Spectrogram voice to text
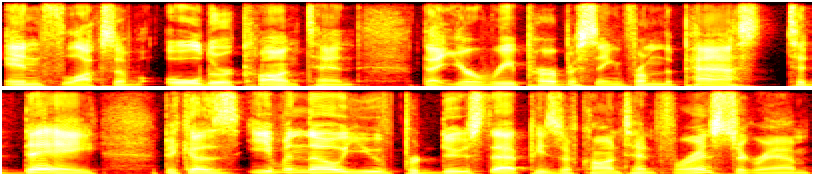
influx of older content that you're repurposing from the past today because even though you've produced that piece of content for Instagram,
